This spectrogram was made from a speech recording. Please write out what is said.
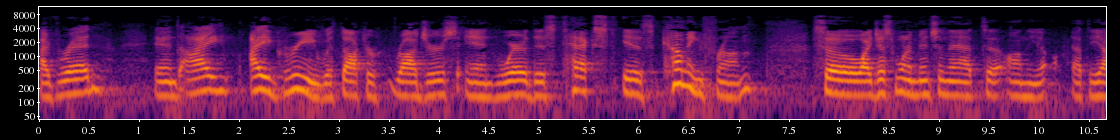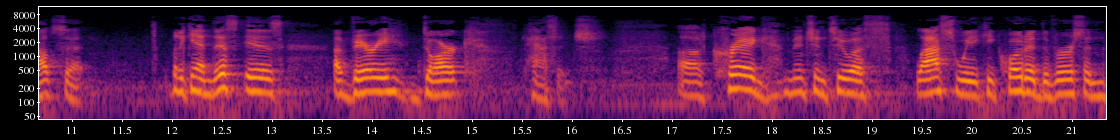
I've read, and I, I agree with Dr. Rogers and where this text is coming from. So I just want to mention that uh, on the, at the outset. But again, this is a very dark passage. Uh, Craig mentioned to us last week, he quoted the verse in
